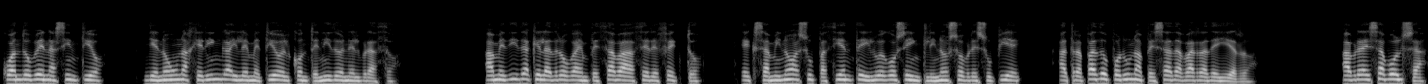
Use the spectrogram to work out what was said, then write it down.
Cuando Ben asintió, llenó una jeringa y le metió el contenido en el brazo. A medida que la droga empezaba a hacer efecto, examinó a su paciente y luego se inclinó sobre su pie, atrapado por una pesada barra de hierro. Abra esa bolsa,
